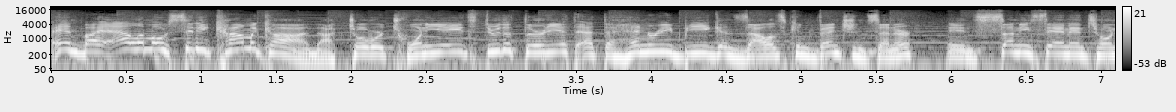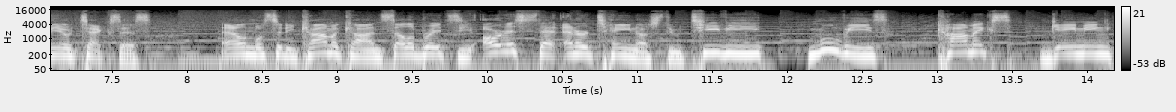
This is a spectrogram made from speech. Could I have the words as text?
And by Alamo City Comic Con, October 28th through the 30th at the Henry B. Gonzalez Convention Center in sunny San Antonio, Texas. Alamo City Comic Con celebrates the artists that entertain us through TV, movies, comics, gaming,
